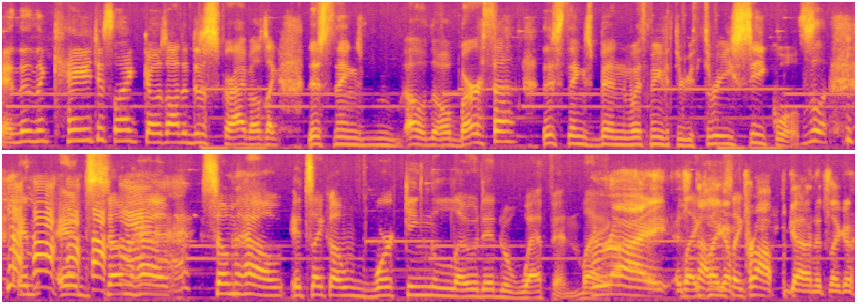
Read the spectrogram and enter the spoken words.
and then the K just like goes on to describe. I was like, this thing's oh the oh, Bertha, this thing's been with me through three sequels, and and somehow somehow it's like a working loaded weapon. Like right. It's like not like a like- prop gun. It's like a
